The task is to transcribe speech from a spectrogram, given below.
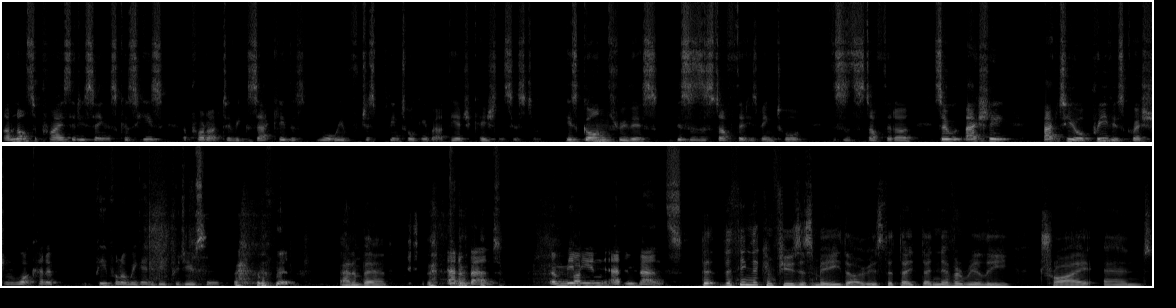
I'm not surprised that he's saying this because he's a product of exactly this what we've just been talking about the education system. He's gone Mm. through this. This is the stuff that he's being taught. This is the stuff that are so actually. Back to your previous question, what kind of people are we going to be producing? Adam Bandt. Adam Bandt. A million Adam Bandts. The the thing that confuses me though is that they, they never really try and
